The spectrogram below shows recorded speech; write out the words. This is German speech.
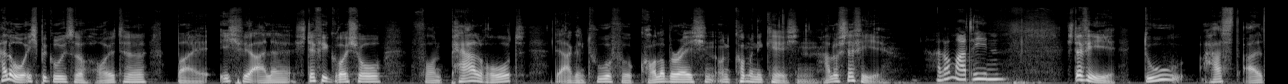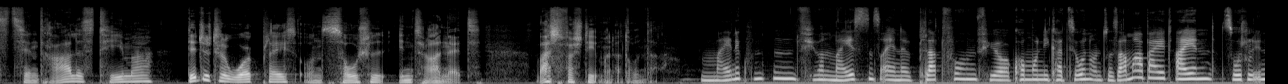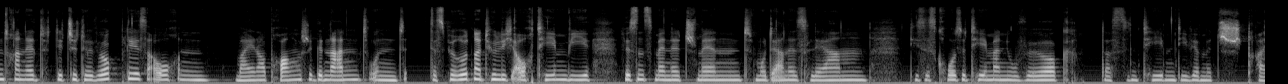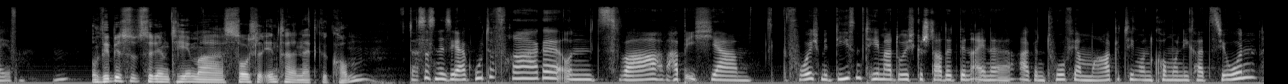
Hallo, ich begrüße heute bei Ich für alle Steffi Gröschow von Perlroth, der Agentur für Collaboration und Communication. Hallo Steffi. Hallo Martin. Steffi, du hast als zentrales Thema Digital Workplace und Social Intranet. Was versteht man darunter? Meine Kunden führen meistens eine Plattform für Kommunikation und Zusammenarbeit ein. Social Intranet, Digital Workplace auch ein meiner Branche genannt. Und das berührt natürlich auch Themen wie Wissensmanagement, modernes Lernen, dieses große Thema New Work. Das sind Themen, die wir mitstreifen. Und wie bist du zu dem Thema Social Internet gekommen? Das ist eine sehr gute Frage. Und zwar habe ich ja, bevor ich mit diesem Thema durchgestartet bin, eine Agentur für Marketing und Kommunikation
